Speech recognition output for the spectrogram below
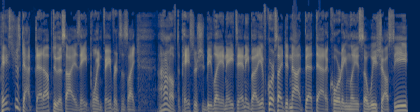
Pacers got bet up to as high as eight point favorites. It's like I don't know if the Pacers should be laying eight to anybody. Of course, I did not bet that accordingly, so we shall see.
